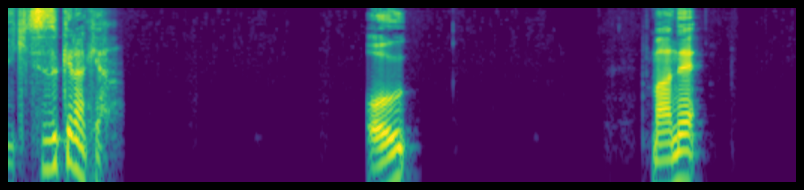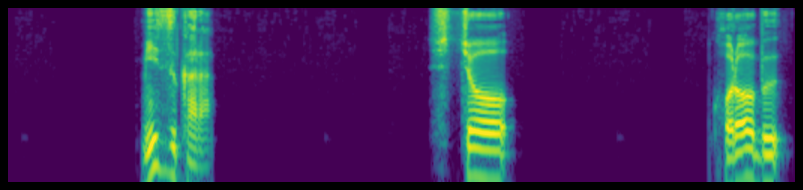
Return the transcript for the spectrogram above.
生き続けなきゃ。追う。真似。自ら。主張。転ぶ。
